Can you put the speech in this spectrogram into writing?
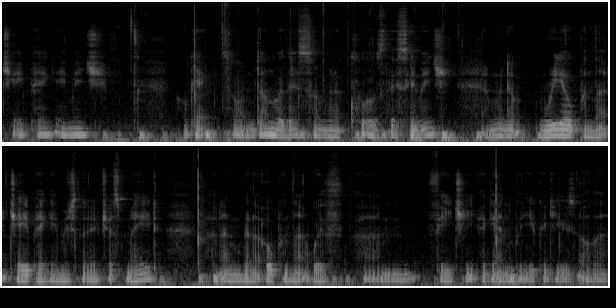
JPEG image. Okay, so I'm done with this. So I'm going to close this image. I'm going to reopen that JPEG image that I've just made, and I'm going to open that with um, Fiji again, but you could use other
